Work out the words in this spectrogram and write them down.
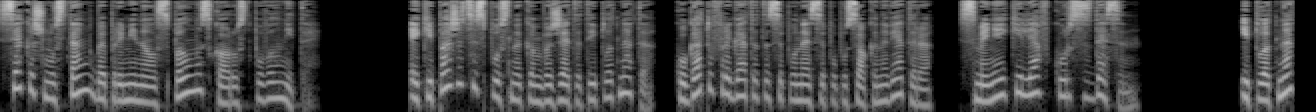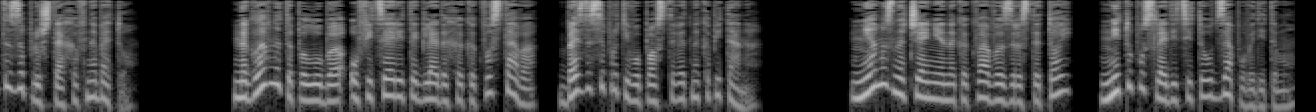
сякаш мустанг бе преминал с пълна скорост по вълните. Екипажът се спусна към въжетата и платната, когато фрегатата се понесе по посока на вятъра, сменяйки ляв курс с десен. И платната заплющаха в небето. На главната палуба офицерите гледаха какво става, без да се противопоставят на капитана. Няма значение на каква възраст е той, нито последиците от заповедите му.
